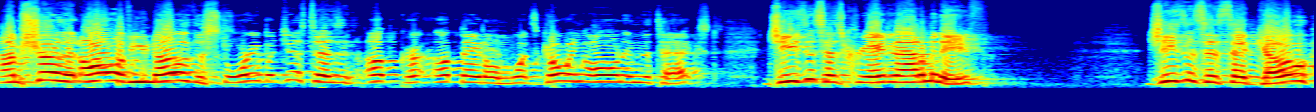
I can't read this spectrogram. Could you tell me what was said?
I'm sure that all of you know the story, but just as an up, update on what's going on in the text, Jesus has created Adam and Eve. Jesus has said, Go,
